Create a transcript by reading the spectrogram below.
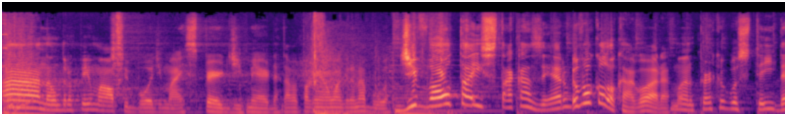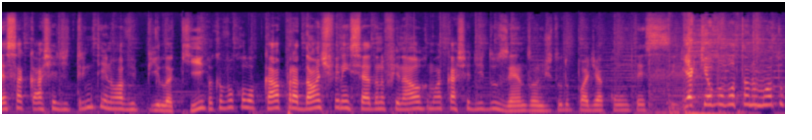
Ah, não. Dropei uma Alp boa demais. Perdi. Merda. Dava pra ganhar uma grana boa. De volta a estaca zero. Eu vou colocar agora. Mano, pior que eu gostei dessa caixa de 39 pila aqui. Só que eu vou colocar pra dar uma diferenciada no final uma caixa de 200, onde tudo pode acontecer. E aqui eu vou botar no modo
